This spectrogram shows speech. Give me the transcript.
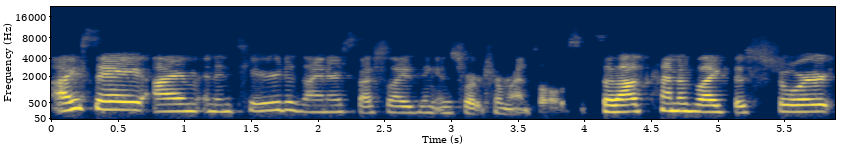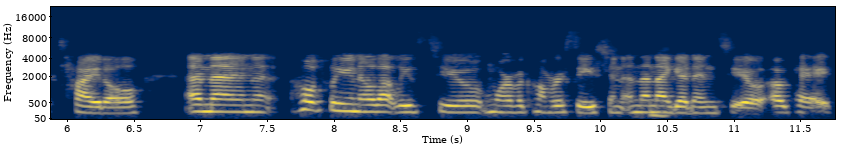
I say I'm an interior designer specializing in short term rentals. So that's kind of like the short title. And then hopefully, you know, that leads to more of a conversation. And then I get into, okay,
